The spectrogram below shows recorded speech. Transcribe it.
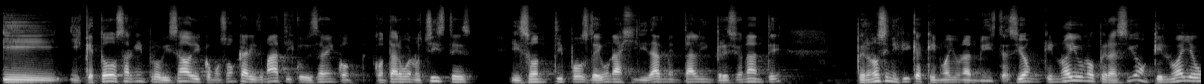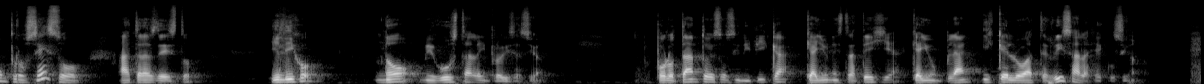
y, que todo salga improvisado y como son carismáticos y saben contar buenos chistes y son tipos de una agilidad mental impresionante, pero no significa que no haya una administración, que no haya una operación, que no haya un proceso atrás de esto. Y él dijo, no me gusta la improvisación. Por lo tanto, eso significa que hay una estrategia, que hay un plan y que lo aterriza a la ejecución.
